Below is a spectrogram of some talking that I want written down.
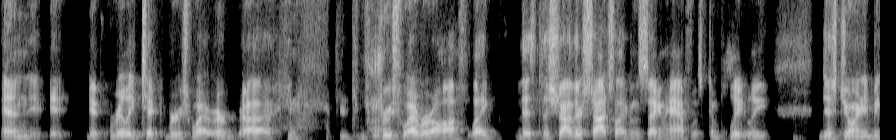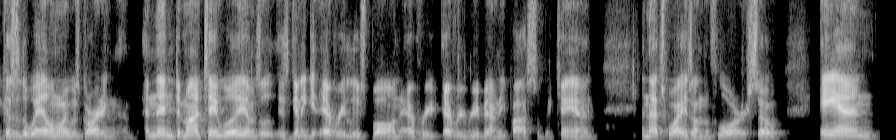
and it, it, it really ticked Bruce Weber, uh, Bruce Weber off. Like this, the shot, their shots like in the second half was completely disjointed because of the way Illinois was guarding them. And then Da'Monte Williams is going to get every loose ball and every every rebound he possibly can, and that's why he's on the floor. So, and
